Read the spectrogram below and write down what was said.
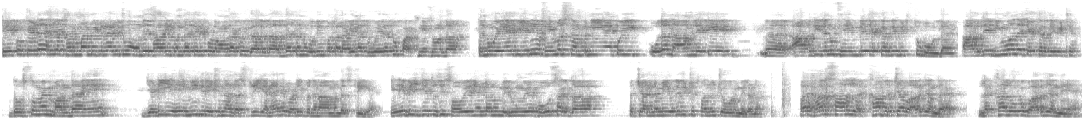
ਤੇ ਕੋ ਕਿਹੜਾ ਇਹੋ ਜਿਹਾ ਥਰਮਾਮੀਟਰ ਹੈ ਵੀ ਤੂੰ ਆਉਂਦੇ ਸਾਰੀ ਬੰਦਾ ਤੇਰੇ ਕੋਲ ਆਉਂਦਾ, ਕੋਈ ਗੱਲ ਦੱਸਦਾ, ਤੈਨੂੰ ਉਦੋਂ ਪਤਾ ਲੱਗ ਜਾਂਦਾ, ਦੂਏ ਦਾ ਤੂੰ ਪੱਖ ਨਹੀਂ ਸੁਣਦਾ। ਤੈਨੂੰ ਇਹ ਹੈ ਵੀ ਜਿਹੜੀਆਂ ਫੇਮਸ ਕੰਪਨੀ ਹੈ, ਕੋਈ ਉਹਦਾ ਨਾਮ ਲੈ ਕੇ ਆਪਦੀ ਤੈਨੂੰ ਫੇਮ ਦੇ ਚੱਕਰ ਦੇ ਵਿੱਚ ਤੂੰ ਬੋਲਦਾ ਹੈ। ਆਪਦੇ ਵਿਊਆਂ ਦੇ ਚੱਕਰ ਦੇ ਵਿੱਚ। ਦੋਸਤੋ, ਮੈਂ ਮੰਨਦਾ ਹਾਂ ਜਿਹੜੀ ਇਹ ਇਮੀਗ੍ਰੇਸ਼ਨ ਇੰਡਸਟਰੀ ਹੈ ਨਾ, ਇਹ ਬੜੀ ਬਦਨਾਮ ਇੰਡਸਟਰੀ ਹੈ। ਇਹਦੇ ਵਿੱਚ ਜੇ ਤੁਸੀਂ 100 ਏਜੰਟਾਂ ਨੂੰ ਮਿਲੋਗੇ, ਹੋ ਸਕਦਾ 95 ਉਹਦੇ ਵਿੱਚ ਤੁਹਾਨੂੰ ਚੋਰ ਮਿਲਣ। ਪਰ ਹਰ ਸਾਲ ਲੱਖਾਂ ਬੱਚਾ ਬਾਹਰ ਜਾਂਦਾ ਹੈ। ਲੱਖਾਂ ਲੋਕ ਬਾਹਰ ਜਾਂਦੇ ਆ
